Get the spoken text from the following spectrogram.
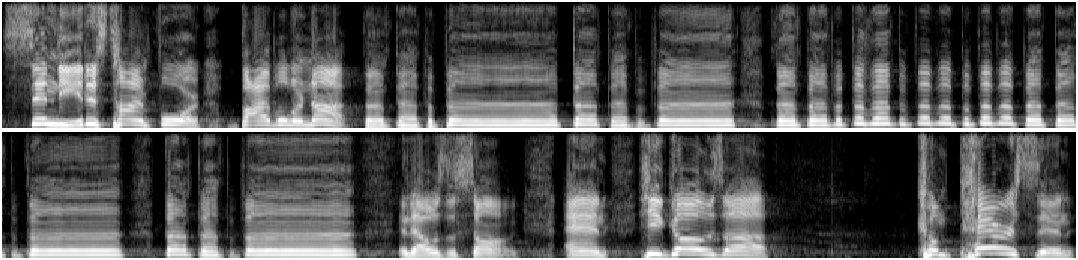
Cindy, it is time for Bible or not. And that was the song. And he goes, uh, comparison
